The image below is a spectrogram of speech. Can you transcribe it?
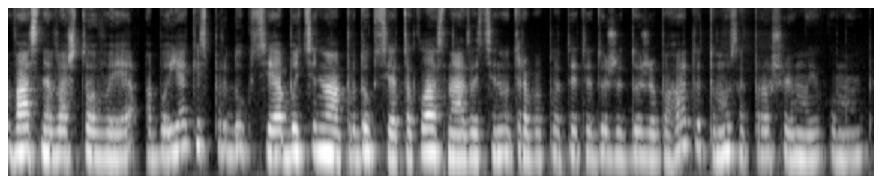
вас не влаштовує або якість продукції, або ціна продукція то класна, а за ціну треба платити дуже-дуже багато, тому запрошую мою команду.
